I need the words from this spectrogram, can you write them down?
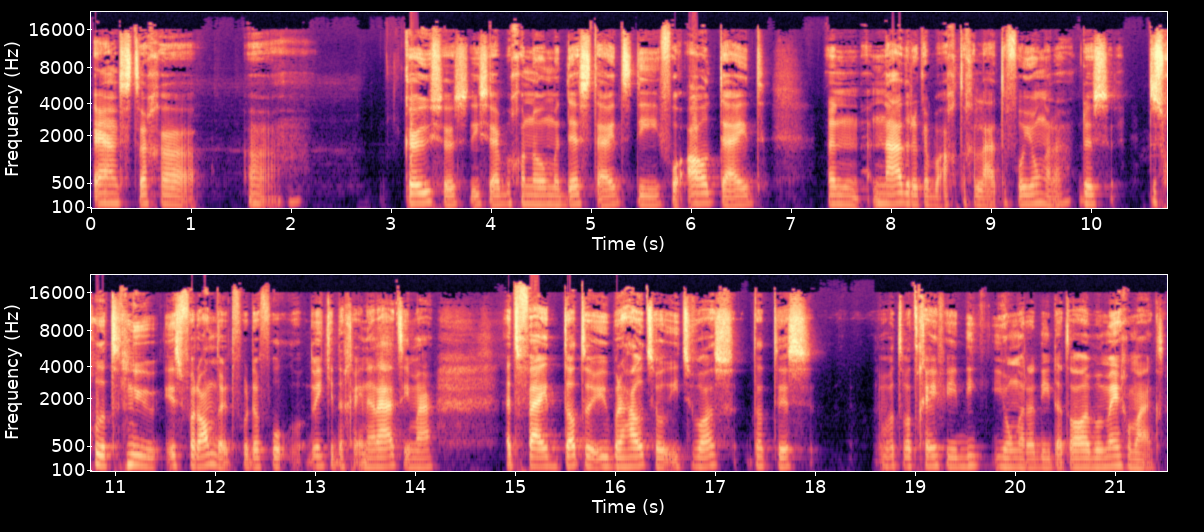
ernstige uh, keuzes die ze hebben genomen destijds, die voor altijd een nadruk hebben achtergelaten voor jongeren. Dus het is goed dat het nu is veranderd voor de, weet je, de generatie. Maar het feit dat er überhaupt zoiets was, dat is. Wat, wat geef je die jongeren die dat al hebben meegemaakt?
